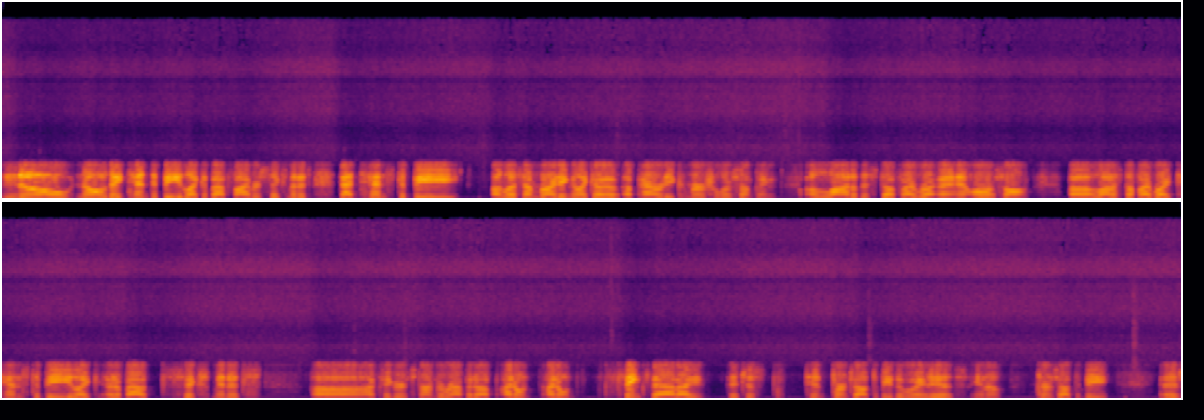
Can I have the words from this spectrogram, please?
No, no, they tend to be like about five or six minutes. That tends to be, unless I'm writing like a, a parody commercial or something. A lot of the stuff I write, uh, or a song, uh, a lot of stuff I write tends to be like at about six minutes. Uh, I figure it's time to wrap it up. I don't, I don't think that. I, it just t- turns out to be the way it is. You know, turns out to be. There's,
